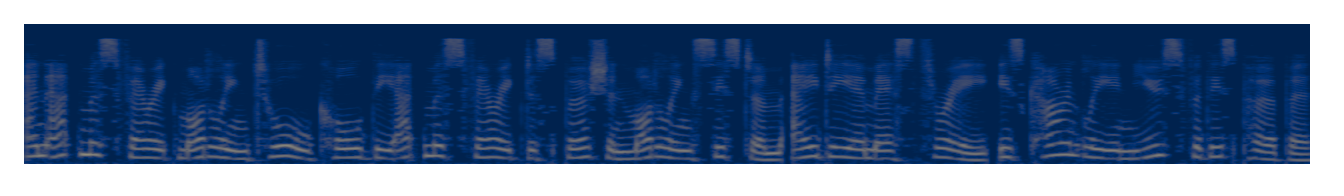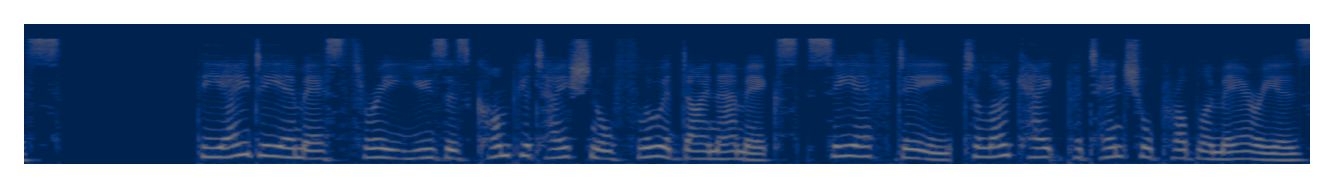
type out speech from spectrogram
An atmospheric modeling tool called the Atmospheric Dispersion Modeling System ADMS-3 is currently in use for this purpose. The ADMS-3 uses computational fluid dynamics (CFD) to locate potential problem areas,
